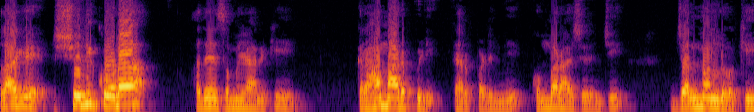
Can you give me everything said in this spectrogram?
అలాగే శని కూడా అదే సమయానికి గ్రహ మార్పిడి ఏర్పడింది కుంభరాశి నుంచి జన్మంలోకి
